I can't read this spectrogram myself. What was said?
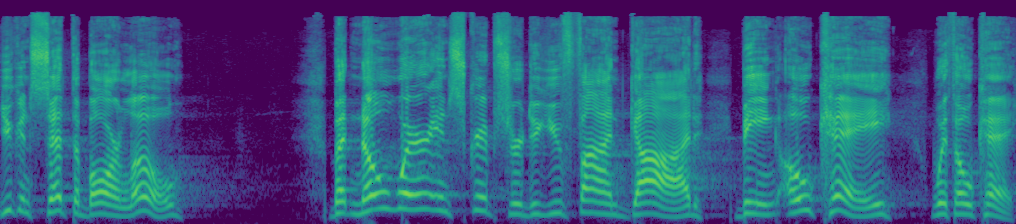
You can set the bar low, but nowhere in Scripture do you find God being okay with okay.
